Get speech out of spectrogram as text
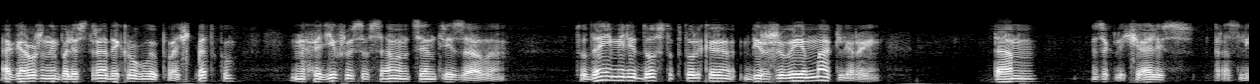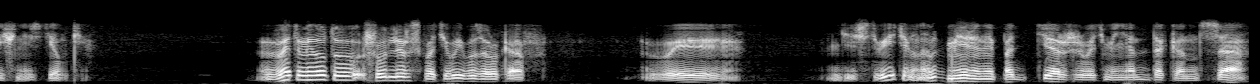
огороженной балюстрадой круглую площадку, находившуюся в самом центре зала. Туда имели доступ только биржевые маклеры. Там заключались различные сделки. В эту минуту Шудлер схватил его за рукав. «Вы действительно намерены поддерживать меня до конца,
